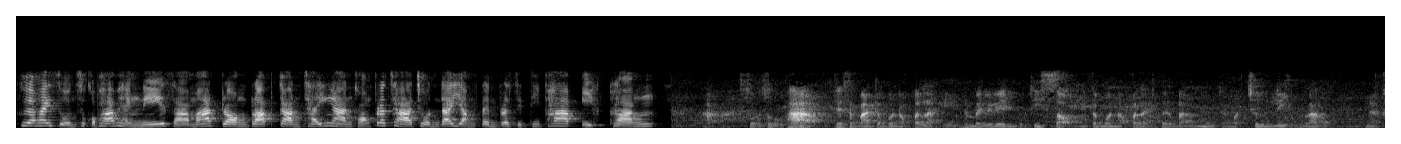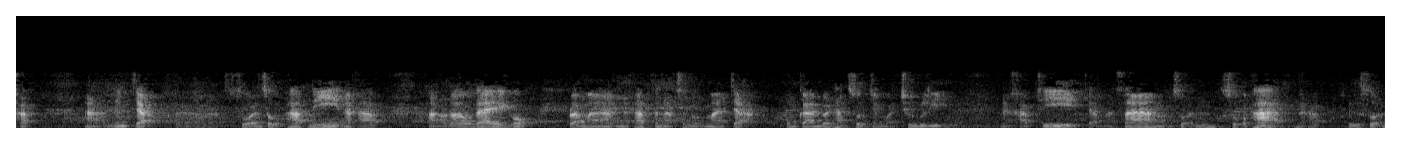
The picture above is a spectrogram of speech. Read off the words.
เพื่อให้สวนสุขภาพแห่งนี้สามารถรองรับการใช้งานของประชาชนได้อย่างเต็มประสิทธิภาพอีกครั้งสวนสุขภาพเทศบาลตำบลหนองปลาไหลในบริเวณหมู่ที่ 2ตำบลหนองปลาไหลอำเภอบางมุงจังหวัดชลบุรีของเรา นะครับเนื่องจากสวนสุขภาพนี้นะครับเราได้งบประมาณนะครับสนับสนุนมาจากองค์การบริหารส่วนจังหวัดชลบุรีนะครับ ที่จะมาสร้างสวนสุขภาพนะครับ หรือสวน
